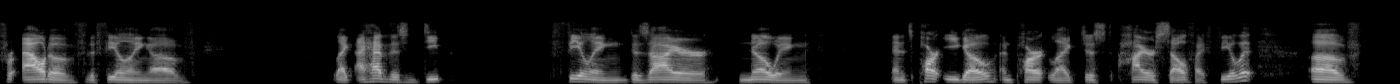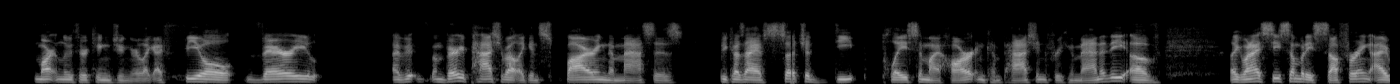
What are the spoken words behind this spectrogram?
for out of the feeling of like I have this deep feeling, desire, knowing, and it's part ego and part like just higher self. I feel it of Martin Luther King Jr. Like I feel very, i am very passionate about like inspiring the masses because I have such a deep place in my heart and compassion for humanity. Of like when I see somebody suffering, I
